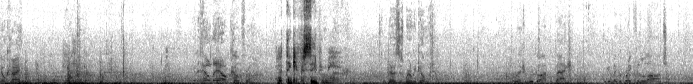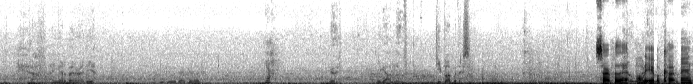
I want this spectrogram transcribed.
You okay? Yeah. Where the hell they all come from? God, thank you for saving me. What does is where we going? I reckon we go out the back. We can make a break for the lodge. Yeah, I ain't got a better idea. You with that gun? Yeah. Good. We gotta move. Keep up with us. Sorry for that audio cut, man.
